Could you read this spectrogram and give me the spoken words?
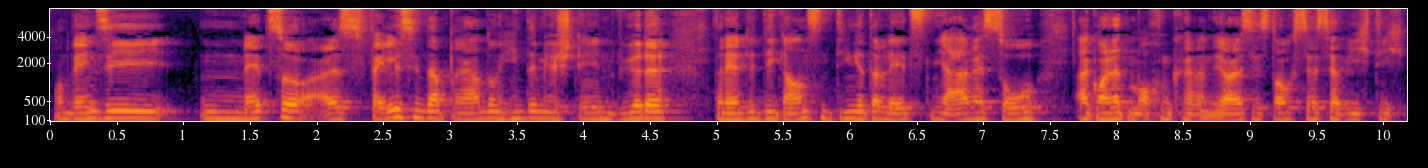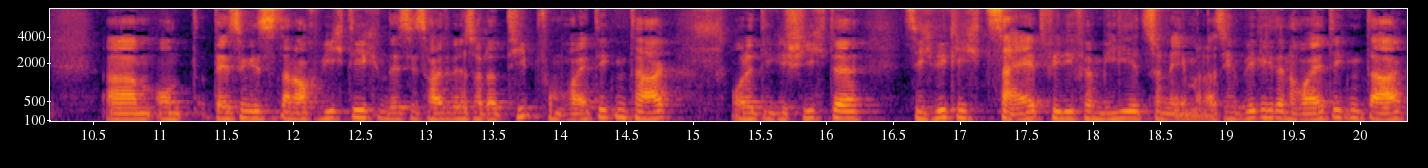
Und wenn sie nicht so als Fels in der Brandung hinter mir stehen würde, dann hätte ich die ganzen Dinge der letzten Jahre so äh, gar nicht machen können. Ja, es ist doch sehr, sehr wichtig. Ähm, und deswegen ist es dann auch wichtig, und das ist heute wieder so der Tipp vom heutigen Tag oder die Geschichte, sich wirklich Zeit für die Familie zu nehmen. Also ich habe wirklich den heutigen Tag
